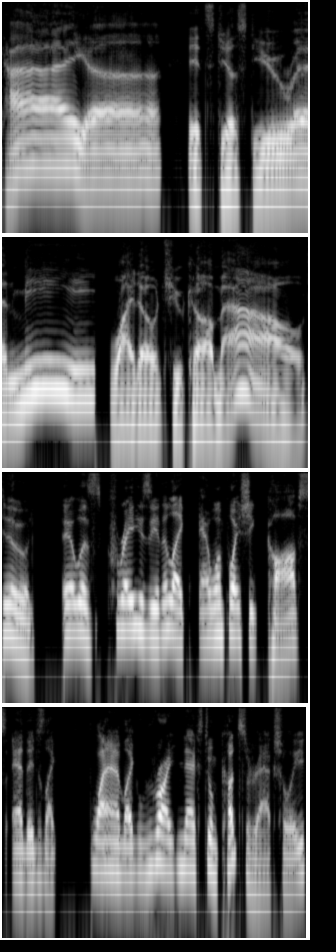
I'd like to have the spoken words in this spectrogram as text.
Kaya, it's just you and me. Why don't you come out? Dude, it was crazy. And then like at one point she coughs and they just like slam like right next to him, cuts her actually. And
